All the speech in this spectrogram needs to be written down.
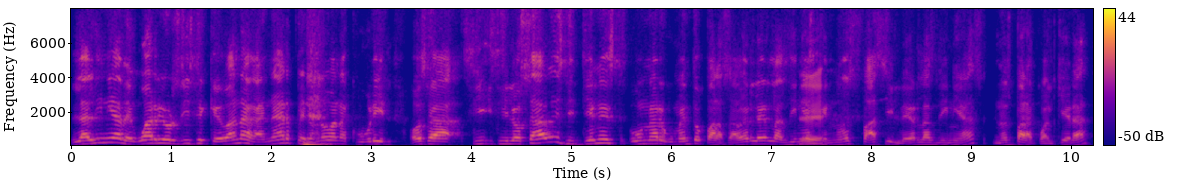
la línea de Warriors dice que van a ganar, pero no van a cubrir. O sea, si, si lo sabes y tienes un argumento para saber leer las líneas, Sí. que no es fácil leer las líneas, no es para cualquiera,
